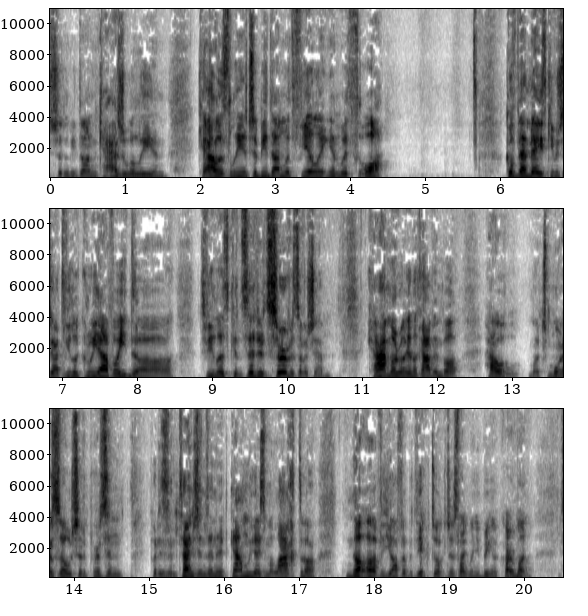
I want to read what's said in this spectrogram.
shouldn't be done casually and callously. It should be done with feeling and with awe. Tefillah is considered service of Hashem. How much more so should a person put his intentions in it? Just like when you bring a korban. It's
